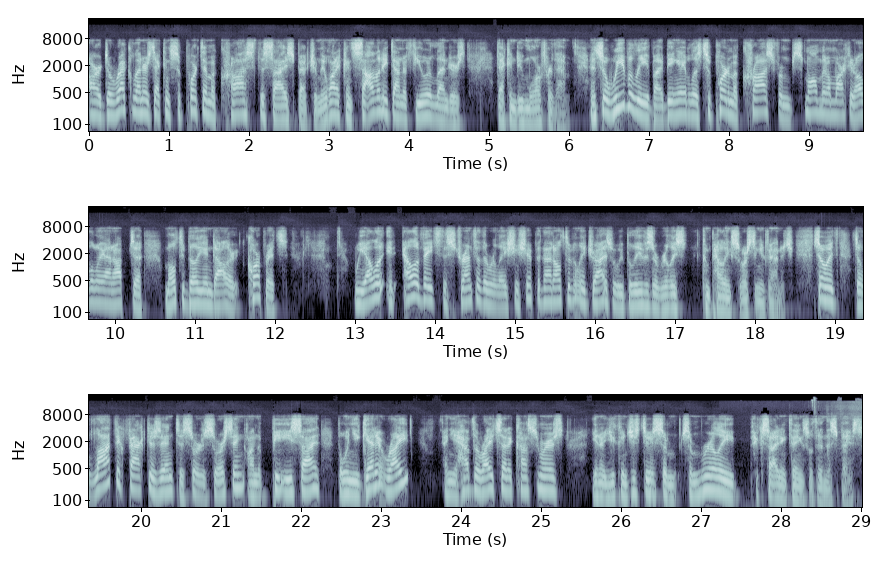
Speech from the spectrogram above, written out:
are direct lenders that can support them across the size spectrum. They want to consolidate down to fewer lenders that can do more for them. And so we believe by being able to support them across from small middle market all the way on up to multi-billion dollar corporates, we ele- it elevates the strength of the relationship and that ultimately drives what we believe is a really compelling sourcing advantage. So it's a lot that factors into sort of sourcing on the PE side, but when you get it right, and you have the right set of customers, you know, you can just do some some really exciting things within this space.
